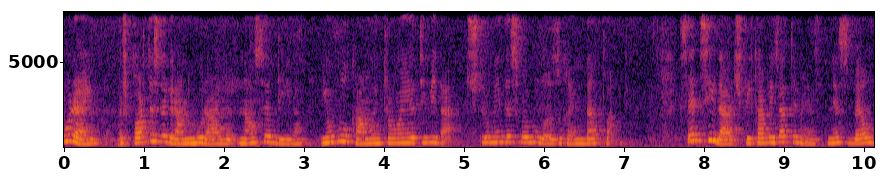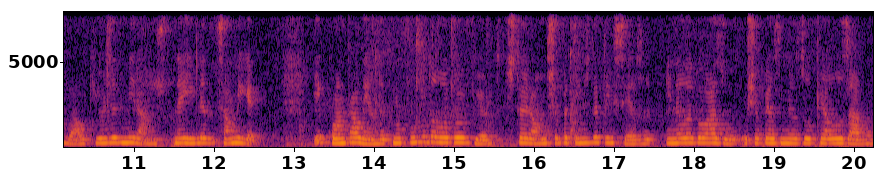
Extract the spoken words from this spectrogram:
Porém, as portas da Grande Muralha não se abriram e um vulcão entrou em atividade, destruindo esse fabuloso reino da Atlântida. Sete cidades ficavam exatamente nesse belo vale que hoje admiramos, na ilha de São Miguel. E conta a lenda que no fundo da Lagoa Verde estarão os sapatinhos da princesa e na Lagoa Azul o chapeuzinho azul que ela usava.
